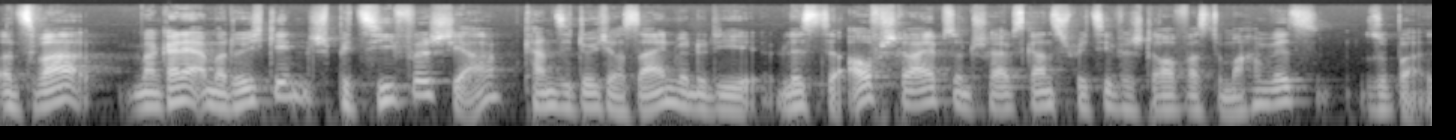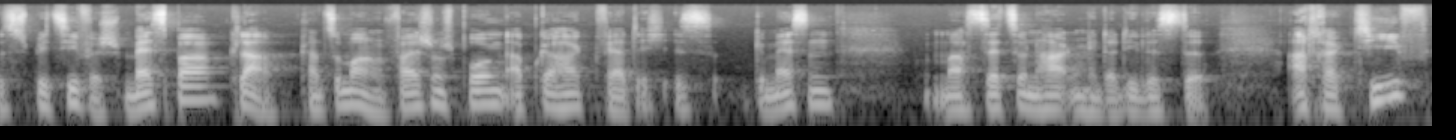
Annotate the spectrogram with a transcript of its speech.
Und zwar, man kann ja einmal durchgehen, spezifisch, ja, kann sie durchaus sein, wenn du die Liste aufschreibst und schreibst ganz spezifisch drauf, was du machen willst. Super, ist spezifisch. Messbar, klar, kannst du machen. Fallschirmsprung, abgehakt, fertig, ist gemessen. Machst, setzt einen Haken hinter die Liste. Attraktiv,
